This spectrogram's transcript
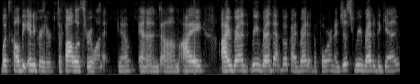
What's called the integrator to follow through on it, you know. And um, I I read reread that book. I'd read it before, and I just reread it again.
